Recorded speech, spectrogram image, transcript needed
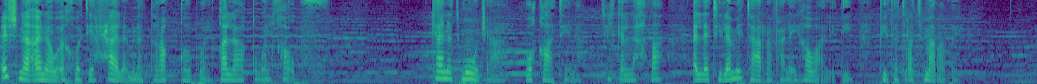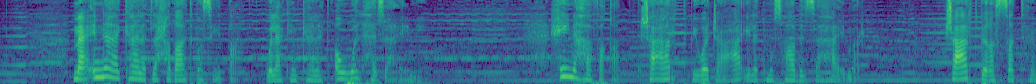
عشنا أنا وإخوتي حالة من الترقب والقلق والخوف. كانت موجعة وقاتلة تلك اللحظة التي لم يتعرف عليها والدي في فترة مرضه. مع إنها كانت لحظات بسيطة ولكن كانت أول هزائمي. حينها فقط شعرت بوجع عائلة مصاب الزهايمر. شعرت بغصتهم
